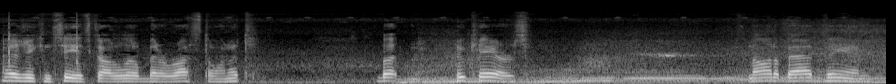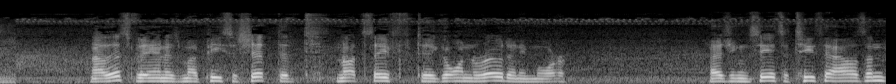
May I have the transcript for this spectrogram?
As you can see, it's got a little bit of rust on it. But who cares? It's not a bad van. Now this van is my piece of shit that's not safe to go on the road anymore. As you can see, it's a 2000.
